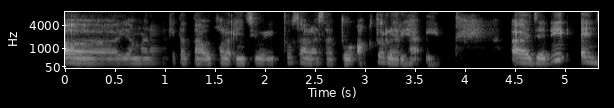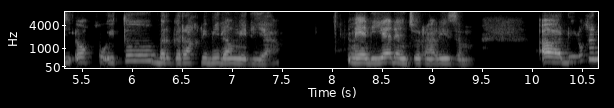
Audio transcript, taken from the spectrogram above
uh, yang mana kita tahu kalau NGO itu salah satu aktor dari HI. Uh, eh, jadi NGO-ku itu bergerak di bidang media, media dan jurnalisme. Uh, dulu kan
